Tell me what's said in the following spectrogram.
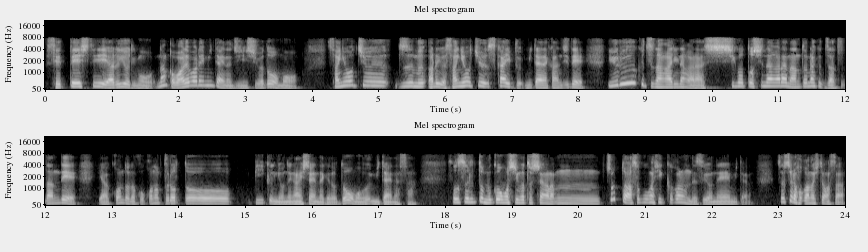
設定してやるよりも、なんか我々みたいな人種はどうも、作業中、ズーム、あるいは作業中、スカイプみたいな感じで、ゆるーくつながりながら、仕事しながら、なんとなく雑談で、いや、今度のここのプロットを P 君にお願いしたいんだけど、どう思うみたいなさ。そうすると、向こうも仕事しながら、うん、ちょっとあそこが引っかかるんですよね、みたいな。そしたら他の人がさ、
